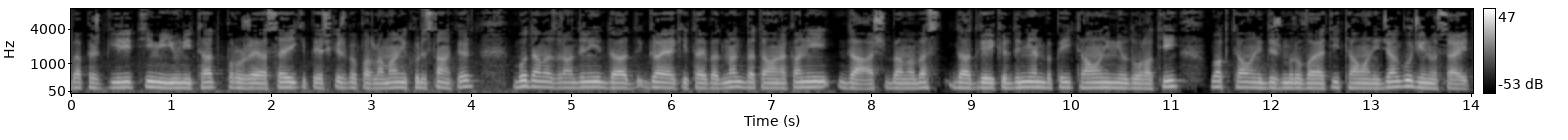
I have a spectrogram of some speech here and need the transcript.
بە پشتگیری تیمی یونیتاد پڕۆژەیاسایەکی پێشکەش بە پەرلەمانی کوردستان کرد بۆ دامەزراندنی دادگایەکی تایبەتمەند بە تاوانەکانی داعش بە مەبەست دادگایکردنیان بەپێی تاوانی نێودوڵەتی وەک تاوانی دژ مرۆڤایەتی تاوانی جەنگ و جینۆساید.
